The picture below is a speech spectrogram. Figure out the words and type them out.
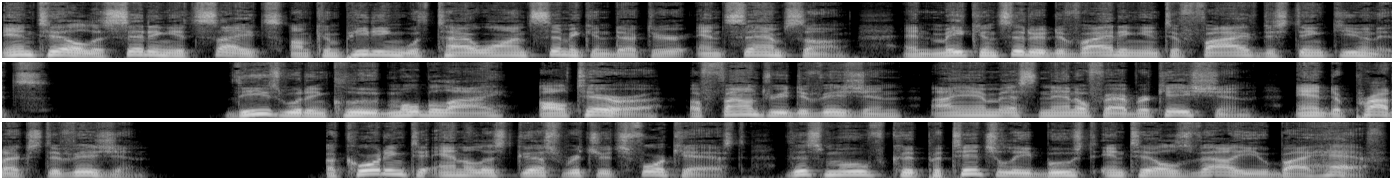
Intel is setting its sights on competing with Taiwan Semiconductor and Samsung and may consider dividing into five distinct units. These would include Mobileye, Altera, a foundry division, IMS Nanofabrication, and a products division. According to analyst Gus Richards' forecast, this move could potentially boost Intel's value by half.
